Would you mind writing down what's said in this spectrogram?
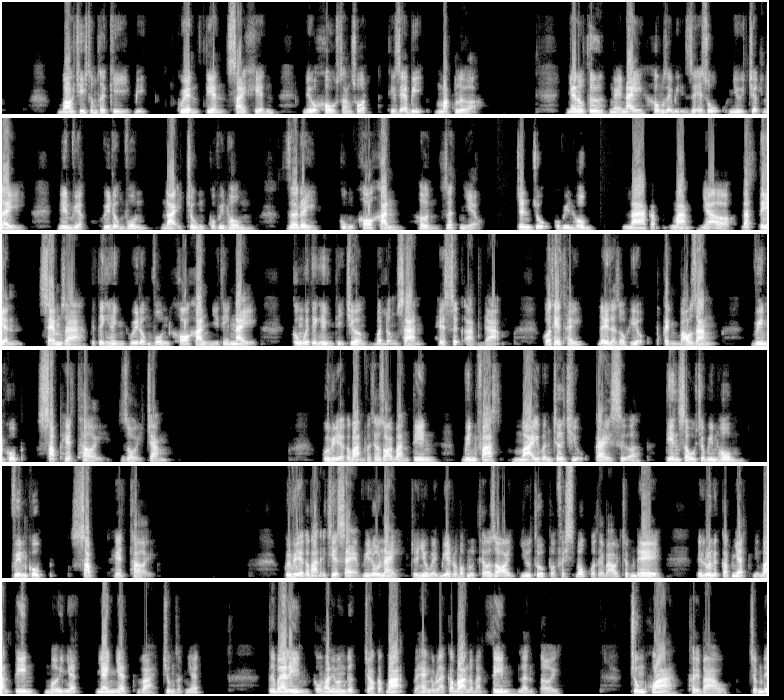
Báo chí trong thời kỳ bị quyền tiền sai khiến, nếu khâu sáng suốt thì sẽ bị mắc lửa. Nhà đầu tư ngày nay không dễ bị dễ dụ như trước đây, nên việc huy động vốn đại chúng của Vinhome giờ đây cũng khó khăn hơn rất nhiều. Chân trụ của Vinhome là các mảng nhà ở đắt tiền Xem ra với tình hình huy động vốn khó khăn như thế này, cùng với tình hình thị trường bất động sản hết sức ảm đạm, có thể thấy đây là dấu hiệu cảnh báo rằng Vingroup sắp hết thời rồi chăng. Quý vị và các bạn vừa theo dõi bản tin VinFast mãi vẫn chưa chịu cày sữa, tiên xấu cho Vinhome, Vingroup sắp hết thời. Quý vị và các bạn hãy chia sẻ video này cho nhiều người biết và bấm nút theo dõi YouTube và Facebook của Thời báo .d để luôn được cập nhật những bản tin mới nhất, nhanh nhất và trung thực nhất. Từ Berlin, Cộng hòa Liên bang Đức chào các bạn và hẹn gặp lại các bạn ở bản tin lần tới. Trung Khoa Thời báo .d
